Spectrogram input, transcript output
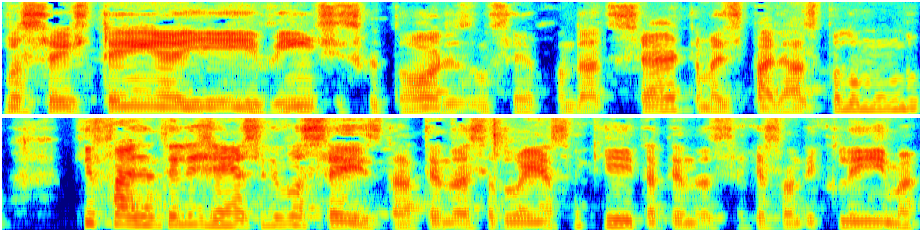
Vocês têm aí 20 escritórios, não sei a quantidade certa, mas espalhados pelo mundo, que faz a inteligência de vocês. Está tendo essa doença aqui, está tendo essa questão de clima,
